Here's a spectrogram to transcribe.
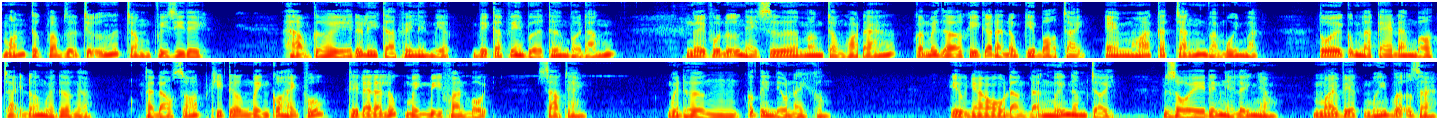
món thực phẩm dự trữ trong Fiji Hạo cười đưa ly cà phê lên miệng. Vị cà phê vừa thơm vừa đắng. Người phụ nữ ngày xưa mong chồng hóa đá, còn bây giờ khi các đàn ông kia bỏ chạy, em hóa cắt trắng và muối mặn. Tôi cũng là kẻ đang bỏ chạy đó ngoài đường à. Thật đau xót khi tưởng mình có hạnh phúc thì lại là lúc mình bị phản bội. Sao thế anh? Nguyệt Hường có tin điều này không? Yêu nhau đằng đẵng mấy năm trời, rồi đến ngày lấy nhau, mọi việc mới vỡ ra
